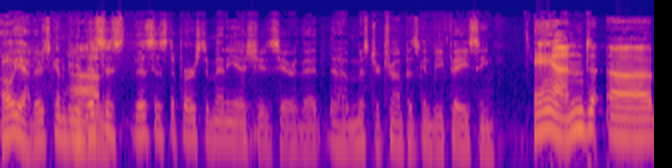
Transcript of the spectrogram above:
Oh yeah, there's going to be. Um, this is this is the first of many issues here that Mr. Trump is going to be facing. And uh,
